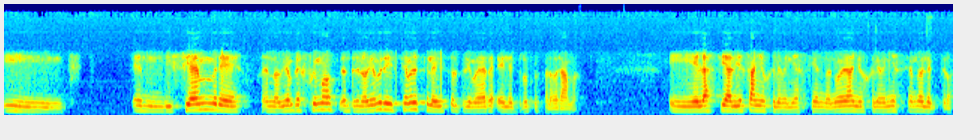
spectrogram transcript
Y en diciembre en noviembre fuimos, entre noviembre y diciembre se le hizo el primer electroencefalograma. Y él hacía 10 años que le venía haciendo, 9 años que le venía haciendo electros,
